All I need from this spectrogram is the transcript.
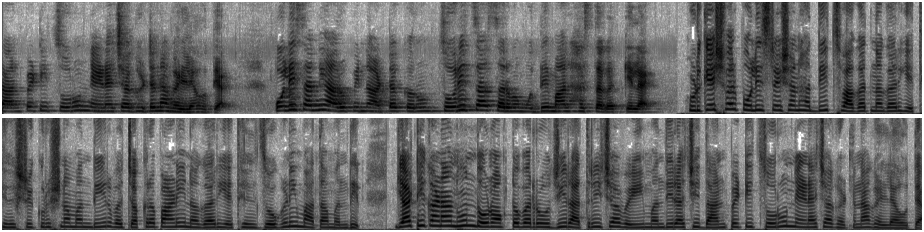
दानपेटी चोरून नेण्याच्या घटना घडल्या होत्या. पोलिसांनी आरोपींना अटक करून चोरीचा सर्व मुद्देमाल हस्तगत केलाय. हुडकेश्वर पोलीस स्टेशन हद्दीत स्वागतनगर येथील श्रीकृष्ण मंदिर व चक्रपाणी नगर येथील जोगणी माता मंदिर. या ठिकाणांहून दोन ऑक्टोबर रोजी रात्रीच्या वेळी मंदिराची दानपेटी चोरून नेण्याच्या घटना घडल्या होत्या.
